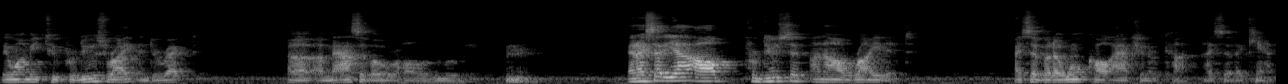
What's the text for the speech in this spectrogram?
They want me to produce, write, and direct uh, a massive overhaul of the movie. and I said, Yeah, I'll produce it and I'll write it. I said, But I won't call action or cut. I said, I can't.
